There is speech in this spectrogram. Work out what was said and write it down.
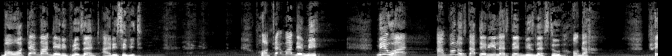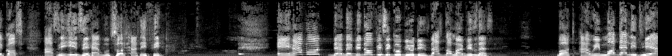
but whatever they represent, I receive it. whatever they mean. Meanwhile, I'm going to start a real estate business too, Oga. Because as he is in heaven, so shall he be. In heaven, there may be no physical buildings. That's not my business. But I will model it here.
